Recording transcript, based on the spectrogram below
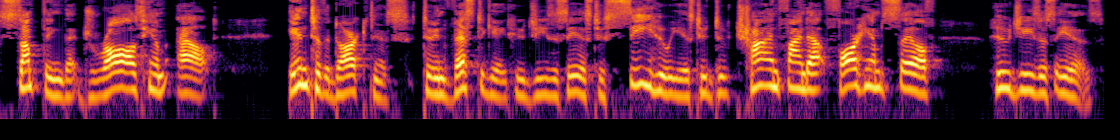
something that draws him out into the darkness to investigate who Jesus is, to see who he is, to, to try and find out for himself who Jesus is.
